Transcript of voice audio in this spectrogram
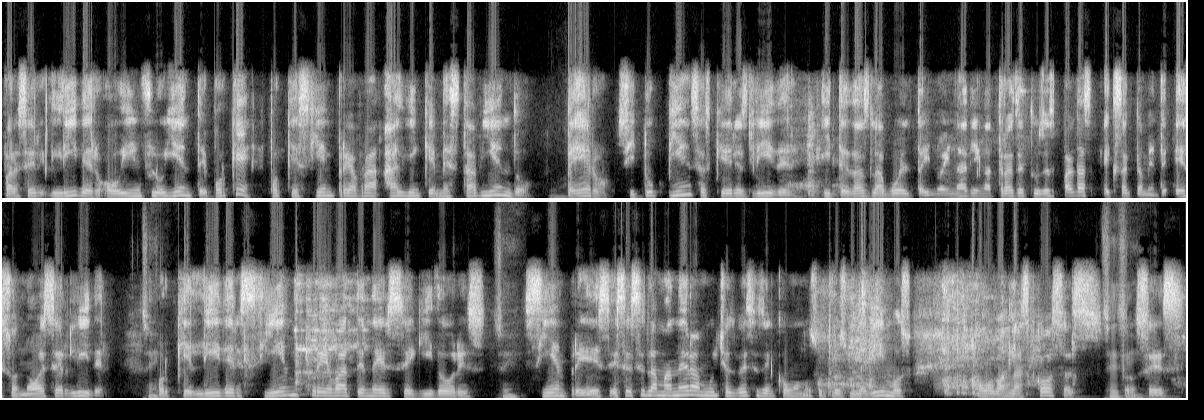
para ser líder o influyente. ¿Por qué? Porque siempre habrá alguien que me está viendo. Pero si tú piensas que eres líder y te das la vuelta y no hay nadie atrás de tus espaldas, exactamente, eso no es ser líder. Porque el líder siempre va a tener seguidores. Siempre. Es, esa es la manera muchas veces en cómo nosotros medimos cómo van las cosas. Entonces,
